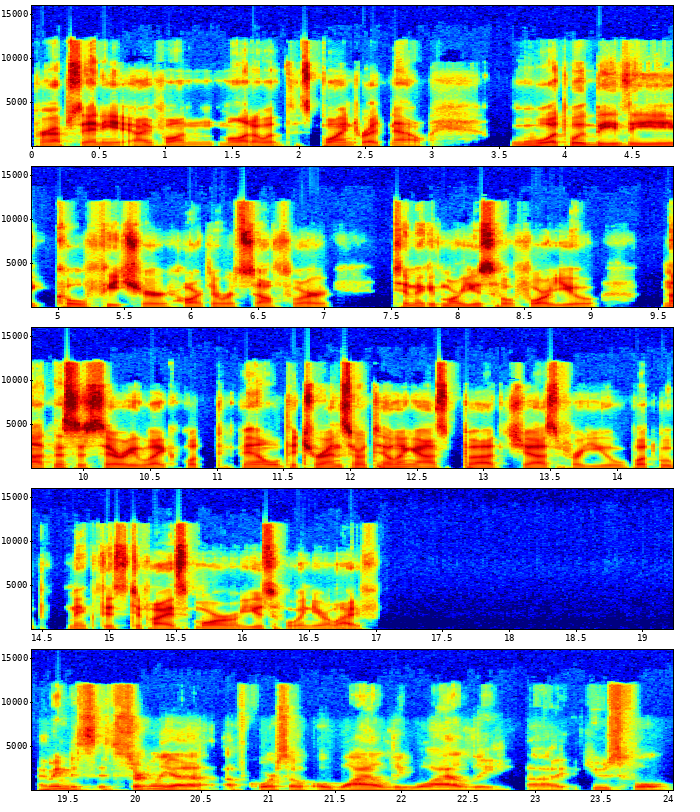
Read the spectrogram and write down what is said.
perhaps any iPhone model at this point right now, what would be the cool feature, hardware software, to make it more useful for you? Not necessarily like what you know the trends are telling us, but just for you, what would make this device more useful in your life? I mean, it's it's certainly a, of course, a, a wildly, wildly uh, useful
